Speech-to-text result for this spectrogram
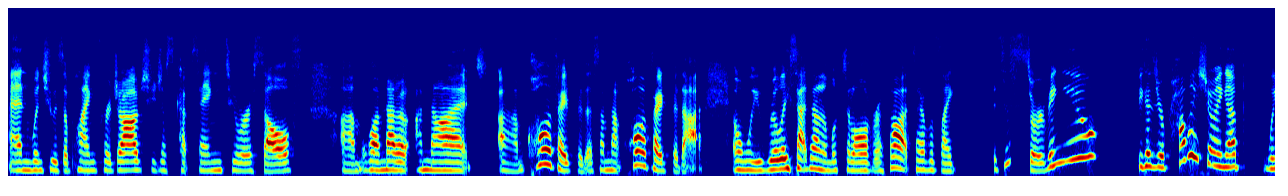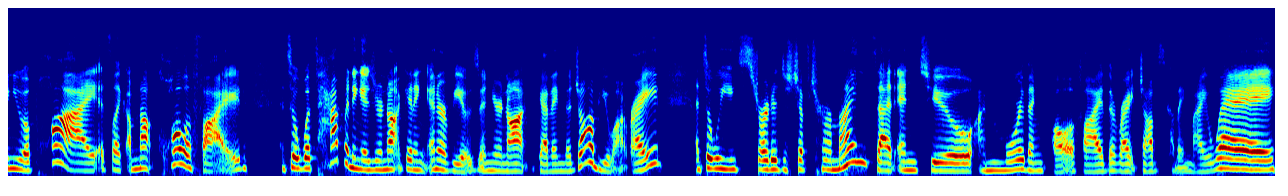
and when she was applying for a job, she just kept saying to herself, um, "Well, I'm not, a, I'm not um, qualified for this. I'm not qualified for that." And when we really sat down and looked at all of her thoughts, I was like, "Is this serving you? Because you're probably showing up when you apply it's like i'm not qualified. And so what's happening is you're not getting interviews and you're not getting the job you want right? And so we started to shift her mindset into i'm more than qualified. The right job's coming my way.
